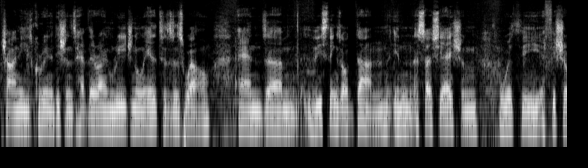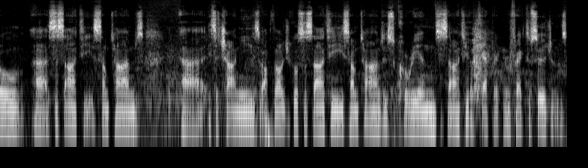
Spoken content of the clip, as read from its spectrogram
Chinese Korean editions have their own regional editors as well, and um, these things are done in association with the official uh, societies. Sometimes uh, it's a Chinese ophthalmological society, sometimes it's a Korean society of cataract and refractive surgeons.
